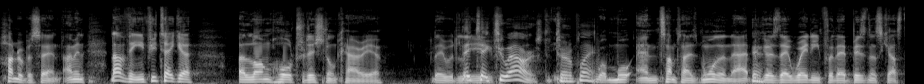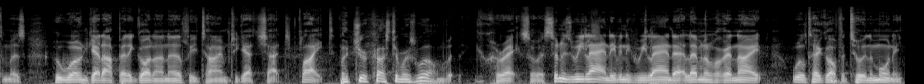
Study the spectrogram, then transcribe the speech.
hundred percent. I mean, another thing, if you take a, a long haul traditional carrier, they would They leave. take two hours to turn a plane. Well, more and sometimes more than that Yeah. because they're waiting for their business customers who won't get up at a god unearthly time to get that flight. But your customers will. But- Correct. So as soon as we land, even if we land at 11 o'clock at night, we'll take off at 2 in the morning.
